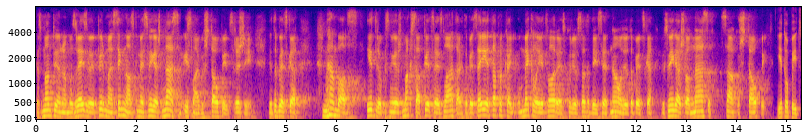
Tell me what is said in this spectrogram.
Kas man, piemēram, uzreiz bija pirmais signāls, ka mēs vienkārši nesam izslēguši taupības režīmu. Jo tāpēc, ka melnbalts izdrukas vienkārši maksā piecreiz lētāk, tāpēc ejiet atpakaļ un meklējiet vēlreiz, kur jūs atradīsiet naudu, jo tāpēc, ka jūs vienkārši vēl nesat sākuši taupīt. Ietaupīt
